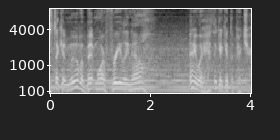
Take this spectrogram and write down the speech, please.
Least I can move a bit more freely now. Anyway, I think I get the picture.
